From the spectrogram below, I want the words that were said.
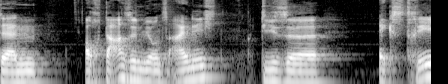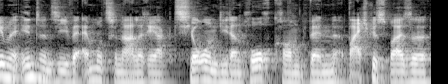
Denn auch da sind wir uns einig, diese extreme, intensive emotionale Reaktion, die dann hochkommt, wenn beispielsweise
